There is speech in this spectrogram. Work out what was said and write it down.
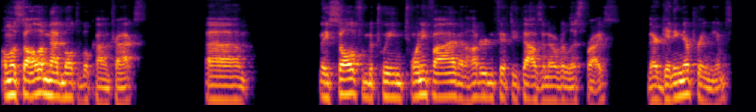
Almost all of them had multiple contracts. Um, they sold from between 25 and 150,000 over list price. They're getting their premiums.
